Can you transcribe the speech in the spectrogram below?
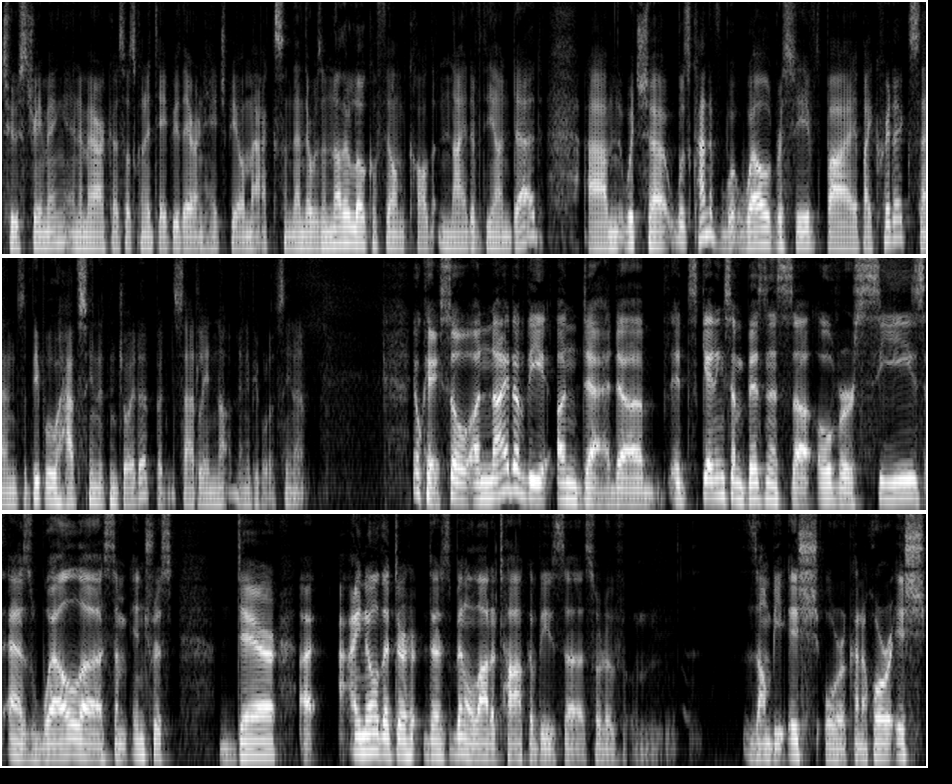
to streaming in America, so it's going to debut there on HBO Max. And then there was another local film called Night of the Undead, um, which uh, was kind of w- well received by by critics and the people who have seen it enjoyed it, but sadly, not many people have seen it. Okay, so A Night of the Undead, uh, it's getting some business uh, overseas as well, uh, some interest there. I know that there, there's been a lot of talk of these uh, sort of zombie-ish or kind of horror-ish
